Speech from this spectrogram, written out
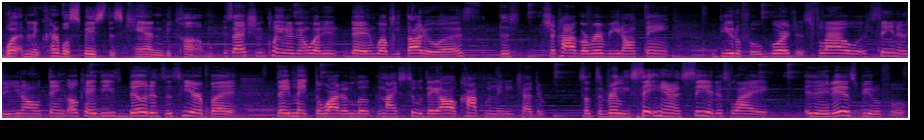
what an incredible space this can become. It's actually cleaner than what it than what we thought it was. The Chicago River, you don't think beautiful, gorgeous flowers, scenery. You don't think, okay, these buildings is here, but they make the water look nice too. They all complement each other. So to really sit here and see it, it's like, it is beautiful.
